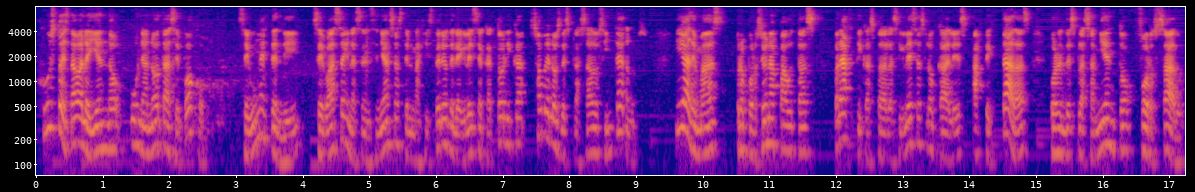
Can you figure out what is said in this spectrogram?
justo estaba leyendo una nota hace poco. Según entendí, se basa en las enseñanzas del magisterio de la Iglesia Católica sobre los desplazados internos y además proporciona pautas prácticas para las iglesias locales afectadas por el desplazamiento forzado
